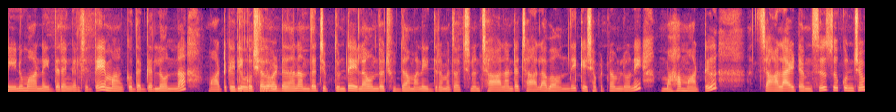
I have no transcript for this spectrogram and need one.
నేను మా అన్న ఇద్దరం కలిసి అయితే మాకు దగ్గరలో ఉన్న మాటకైతే కొత్తగా పడ్డదని అందరు చెప్తుంటే ఎలా ఉందో చూద్దామని ఇద్దరం అయితే వచ్చినాం. చాలా అంటే చాలా బాగుంది. కేశపట్నంలోని మహామార్ట్ చాలా ఐటమ్స్ సో కొంచెం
